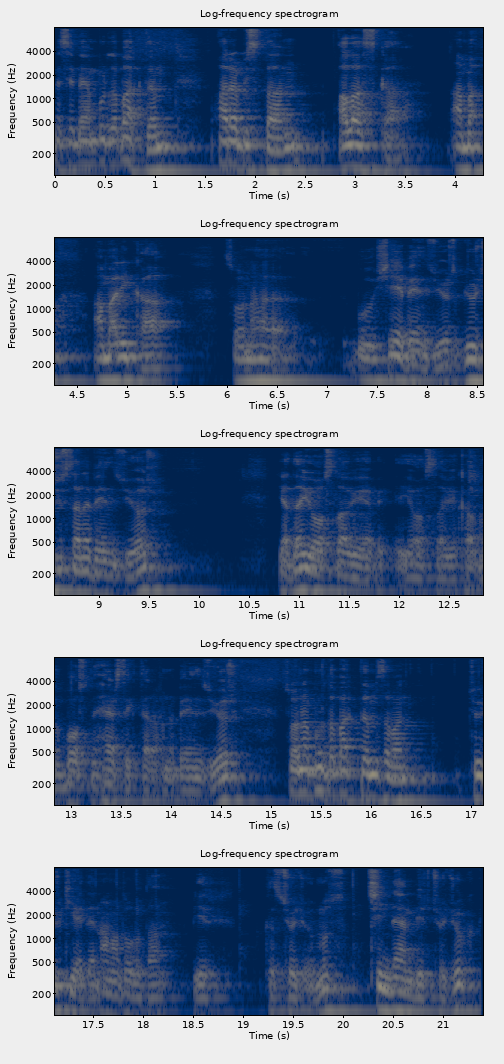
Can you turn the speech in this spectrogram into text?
Mesela ben burada baktım. Arabistan, Alaska, ama Amerika, sonra bu şeye benziyor, Gürcistan'a benziyor ya da Yugoslavya, Yugoslavya kalma, Bosna Hersek tarafına benziyor. Sonra burada baktığımız zaman Türkiye'den, Anadolu'dan bir kız çocuğumuz, Çin'den bir çocuk,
